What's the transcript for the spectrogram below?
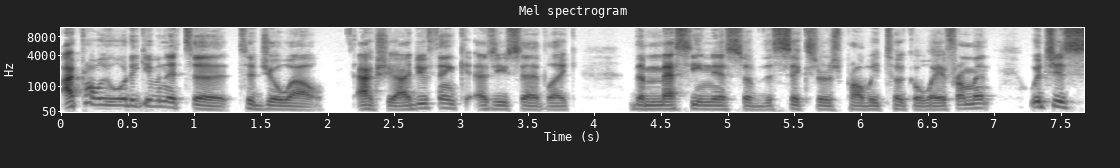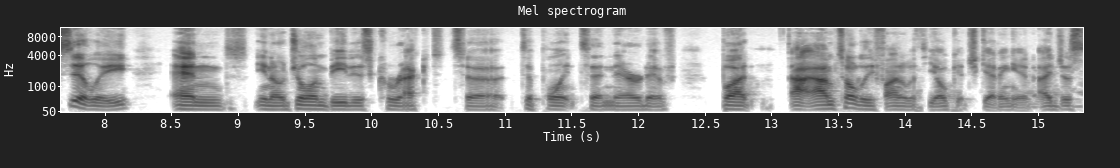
I probably would have given it to to Joel. Actually, I do think, as you said, like the messiness of the Sixers probably took away from it, which is silly. And you know, Joel Embiid is correct to to point to narrative, but I, I'm totally fine with Jokic getting it. I just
